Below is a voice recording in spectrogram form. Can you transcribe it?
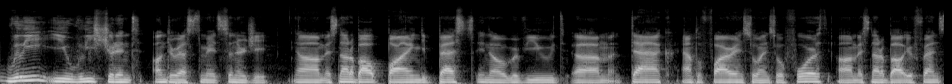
really you really shouldn't underestimate synergy. Um, it's not about buying the best, you know, reviewed um, DAC amplifier and so on and so forth. Um, it's not about your friends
